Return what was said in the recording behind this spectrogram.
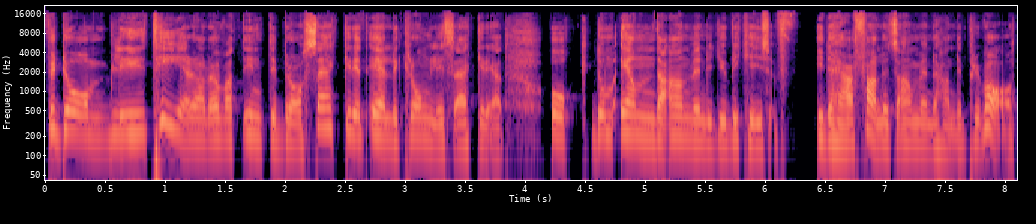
för de blir irriterade av att det inte är bra säkerhet eller krånglig säkerhet. Och de enda använder YubiKeys i det här fallet så använder han det privat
